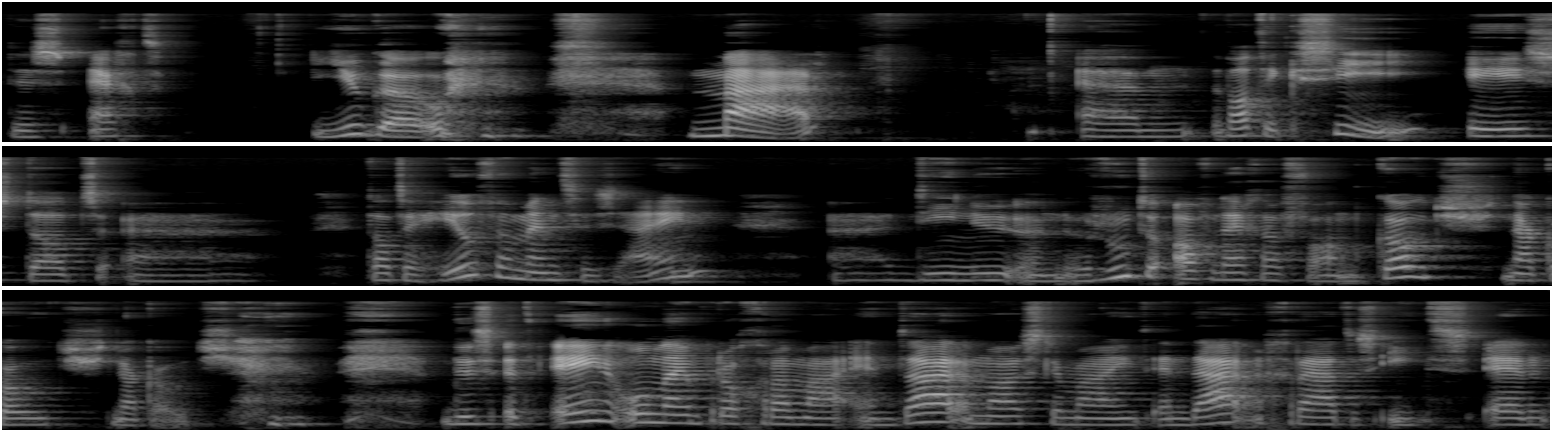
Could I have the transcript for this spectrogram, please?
Dus echt, you go. maar um, wat ik zie is dat, uh, dat er heel veel mensen zijn die nu een route afleggen van coach naar coach naar coach. dus het ene online programma en daar een mastermind en daar een gratis iets. En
